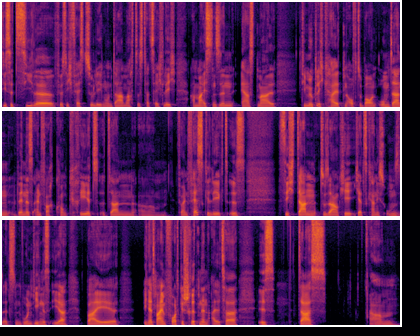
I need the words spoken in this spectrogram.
diese Ziele für sich festzulegen. Und da macht es tatsächlich am meisten Sinn, erstmal die Möglichkeiten aufzubauen, um dann, wenn es einfach konkret dann ähm, für einen festgelegt ist, sich dann zu sagen, okay, jetzt kann ich es umsetzen. Wohingegen es eher bei, ich nenne es mal einem fortgeschrittenen Alter ist, dass ähm,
